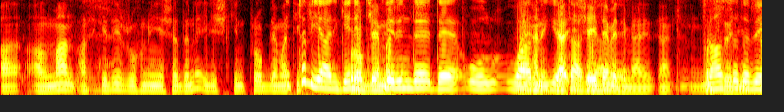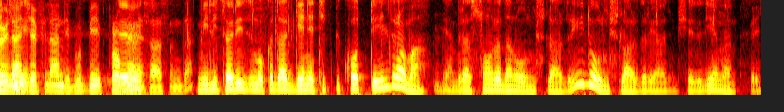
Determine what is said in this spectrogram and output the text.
Alman askeri ruhunun yaşadığına ilişkin E, problematik tabii yani genetiklerinde de ol, var hani gel- yatar şey yani. demedim yani, yani Fransa'da belki- söylence falan değil. Bu bir problem Evet. esasında. Militarizm o kadar genetik bir kod değildir ama yani biraz sonradan olmuşlardır. İyi de olmuşlardır yani bir şey de diyemem. Peki.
